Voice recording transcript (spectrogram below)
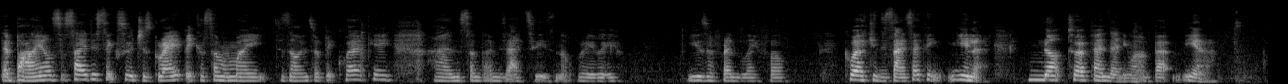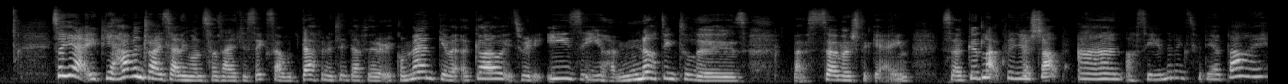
that buy on Society 6 which is great because some of my designs are a bit quirky and sometimes Etsy is not really user friendly for quirky designs. I think, you know, not to offend anyone but you know so yeah, if you haven't tried selling on Society 6, I would definitely, definitely recommend. Give it a go. It's really easy. You have nothing to lose, but so much to gain. So good luck with your shop and I'll see you in the next video. Bye!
